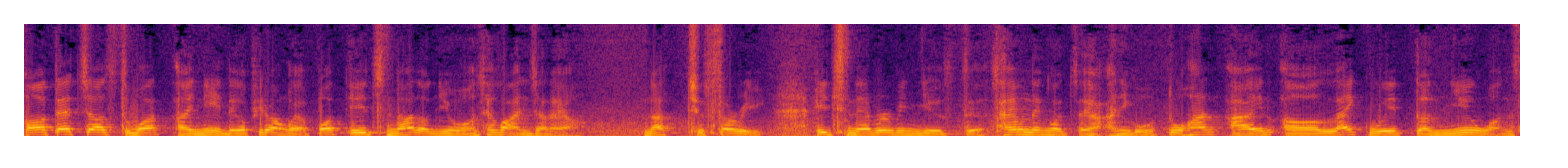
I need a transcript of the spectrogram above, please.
어, that's just what I need. 내가 필요한 거야. But it's not a new one. 새거 아니잖아요. Not too sorry. It's never been used. 사용된 것 아니고 또한 I uh, like with the new ones.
